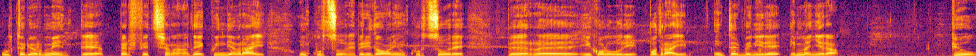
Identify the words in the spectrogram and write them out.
ulteriormente perfezionate e quindi avrai un cursore per i toni, un cursore per eh, i colori, potrai intervenire in maniera più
